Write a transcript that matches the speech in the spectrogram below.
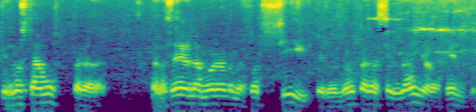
Que no estamos para, para hacer el amor a lo mejor sí, pero no para hacer daño a la gente.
